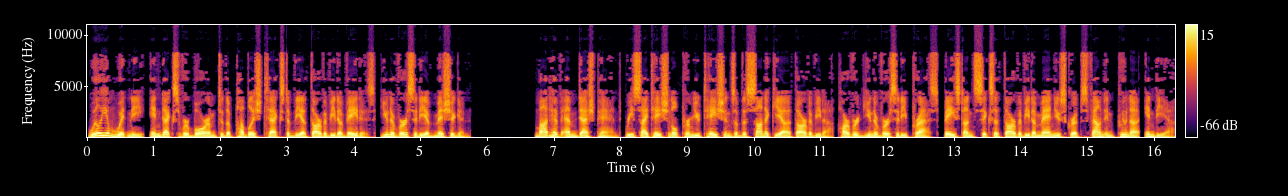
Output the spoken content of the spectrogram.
William Whitney, Index Verborum to the published text of the Atharvaveda Vedas, University of Michigan Madhav M. Deshpande, Recitational Permutations of the Sankhya Atharvaveda, Harvard University Press, based on six Atharvaveda manuscripts found in Pune, India.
